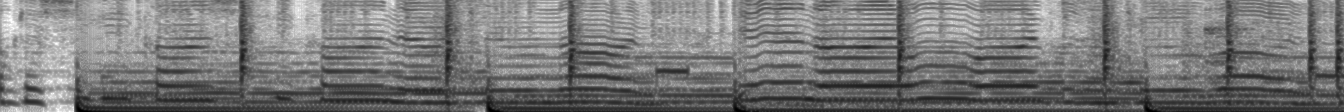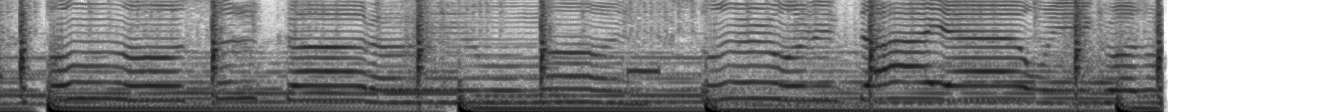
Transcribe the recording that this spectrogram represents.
Okay, she keep going, she keep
